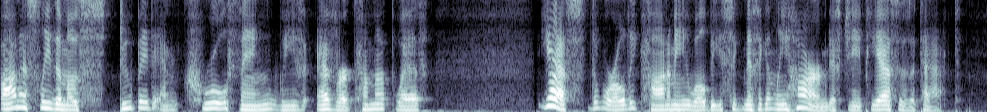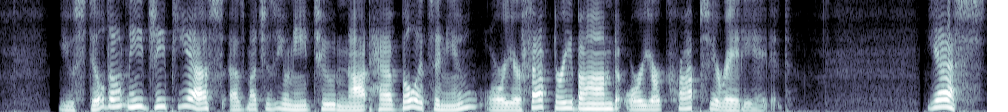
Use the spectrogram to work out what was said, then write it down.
honestly the most stupid and cruel thing we've ever come up with. Yes, the world economy will be significantly harmed if GPS is attacked. You still don't need GPS as much as you need to not have bullets in you, or your factory bombed, or your crops irradiated. Yes,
